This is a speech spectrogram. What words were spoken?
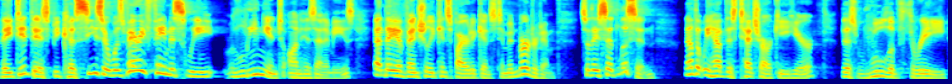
They did this because Caesar was very famously lenient on his enemies, and they eventually conspired against him and murdered him. So they said, listen, now that we have this tetrarchy here, this rule of three,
